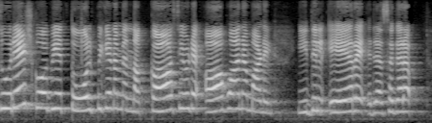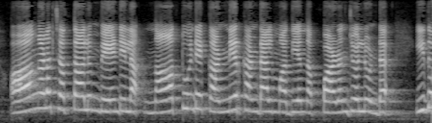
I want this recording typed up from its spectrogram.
സുരേഷ് ഗോപിയെ തോൽപ്പിക്കണമെന്ന കാസിയുടെ ആഹ്വാനമാണ് ഇതിൽ ഏറെ രസകരം. ആങ്ങള ചത്താലും വേണ്ടില്ല. നാത്തുവിന്റെ കണ്ണീർ കണ്ടാൽ മതിയെന്ന പഴഞ്ചൊല്ലുണ്ട്. ഇത്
